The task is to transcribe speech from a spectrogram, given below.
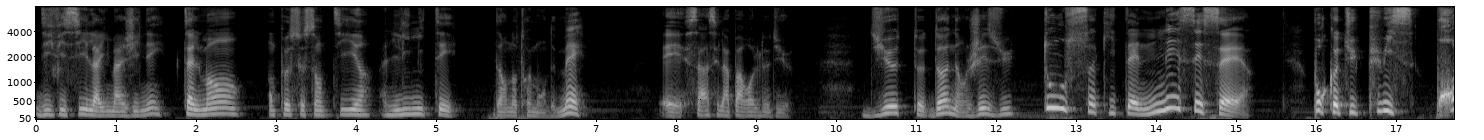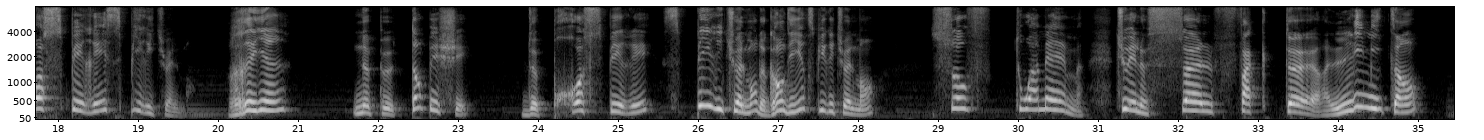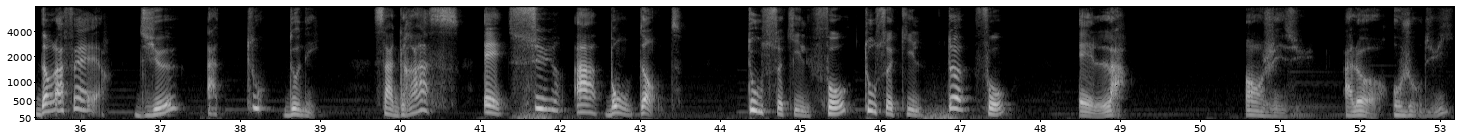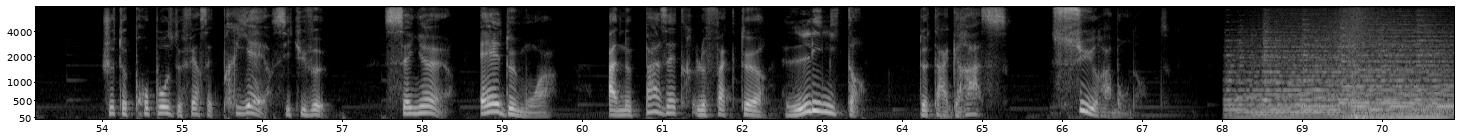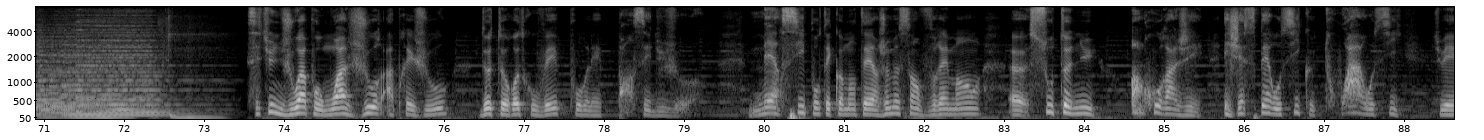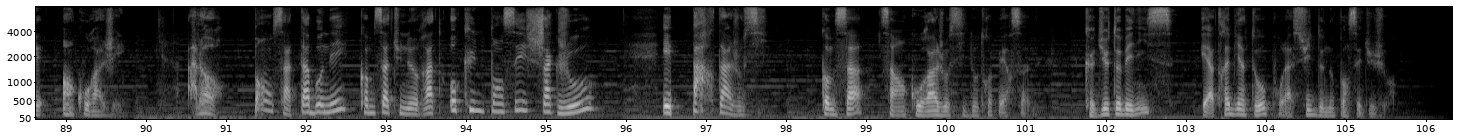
difficile à imaginer, tellement on peut se sentir limité dans notre monde. Mais, et ça c'est la parole de Dieu, Dieu te donne en Jésus tout ce qui t'est nécessaire pour que tu puisses prospérer spirituellement. Rien ne peut t'empêcher de prospérer spirituellement, de grandir spirituellement, sauf toi-même. Tu es le seul facteur limitant dans l'affaire. Dieu a tout donné. Sa grâce est surabondante. Tout ce qu'il faut, tout ce qu'il te faut est là, en Jésus. Alors, aujourd'hui, je te propose de faire cette prière si tu veux. Seigneur, aide-moi à ne pas être le facteur limitant de ta grâce surabondante. C'est une joie pour moi, jour après jour, de te retrouver pour les pensées du jour. Merci pour tes commentaires. Je me sens vraiment euh, soutenu, encouragé. Et j'espère aussi que toi aussi, tu es encouragé. Alors, pense à t'abonner, comme ça tu ne rates aucune pensée chaque jour. Et partage aussi. Comme ça, ça encourage aussi d'autres personnes. Que Dieu te bénisse et à très bientôt pour la suite de nos pensées du jour.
